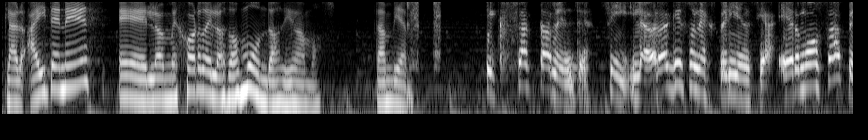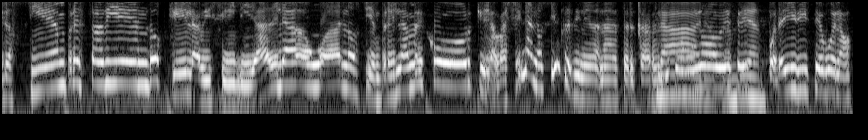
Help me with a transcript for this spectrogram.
Claro, ahí tenés eh, lo mejor de los dos mundos, digamos. También. Exactamente, sí, la verdad que es una experiencia hermosa, pero siempre sabiendo que la visibilidad del agua no siempre es la mejor, que la ballena no siempre tiene ganas de acercarse. Entonces Claro, uno a veces también. por ahí dice, bueno,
